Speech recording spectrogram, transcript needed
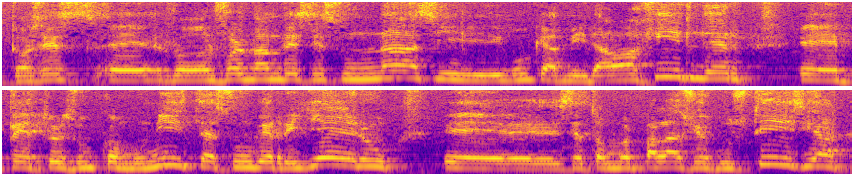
Entonces, eh, Rodolfo Hernández es un nazi, dijo que admiraba a Hitler, Petro es un comunista, es un guerrillero, se tomó el Palacio de Justicia,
